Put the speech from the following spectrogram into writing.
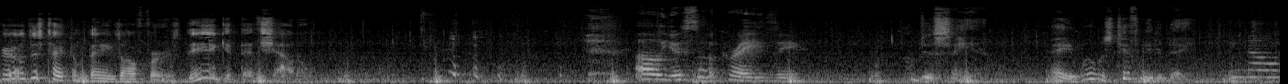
Girl, just take them things off first, then get that shout out. Oh, you're so crazy. I'm just saying. Hey, where was Tiffany today? You know,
